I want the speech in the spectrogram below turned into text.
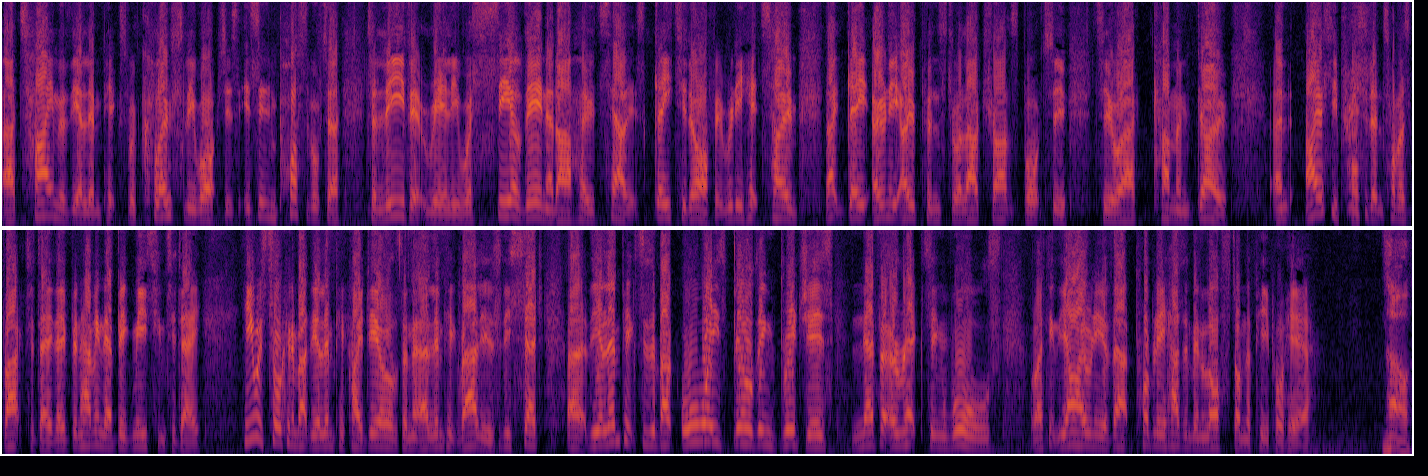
uh, time of the Olympics. We're closely watched. It's, it's impossible to, to leave it really. We're sealed in at our hotel. It's gated off. It really hits home. That gate only opens to allow transport to, to uh, come and go. And IOC President Thomas Bach today, they've been having their big meeting today he was talking about the Olympic ideals and Olympic values, and he said uh, the Olympics is about always building bridges, never erecting walls. Well, I think the irony of that probably hasn't been lost on the people here. Now,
